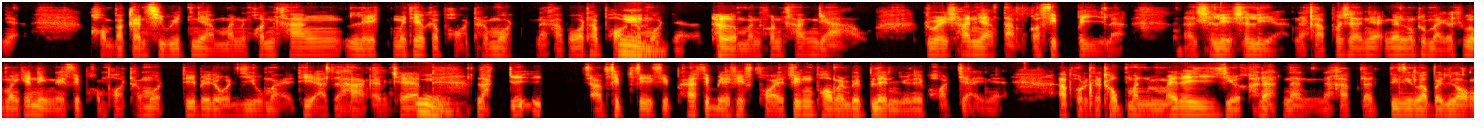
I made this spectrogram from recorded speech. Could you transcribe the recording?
เนี่ย ของประกันชีวิตเนี่ยมันค่อนข้างเล็กเมื่อเทียบกับพอร์ตทั้งหมดนะครับเพราะว่าถ้าพอร์ตทั้งหมดเนี่ยเทอมมันค่อนข้างยาว duration อย่างต่ำก็ 10 ปีแล้วอ่าเฉลี่ยเฉลี่ยนะครับเพราะฉะนั้นเนี่ยเงินลงทุนใหม่ก็คือประมาณแค่หนึ่งในสิบของพอร์ตทั้งหมดที่ไปโดนยิวใหม่ที่อาจจะห่างกันแค่อืมหลักยี่สามสิบสี่สิบห้าสิบเบสิสพอยซึ่งพอมันไปเบลนอยู่ในพอร์ตใหญ่เนี่ยอะผลกระทบมันไม่ได้เยอะขนาดนั้นนะครับแต่จริงๆเราไปลอง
